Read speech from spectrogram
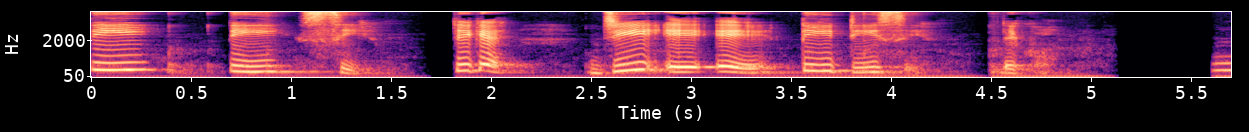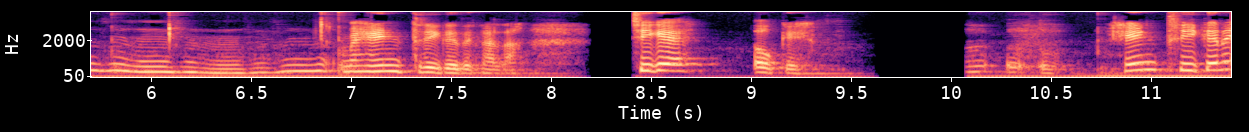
टी टी सी ठीक है? जी ए ए टी टी सी देखो। मैं हिंट थ्री का दिखाना। ठीक है? ओके हिंट थ्री का ना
